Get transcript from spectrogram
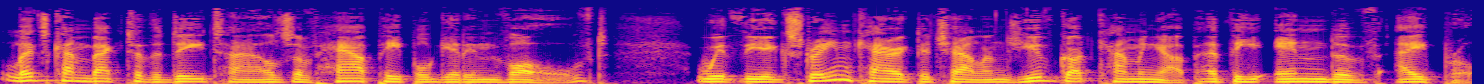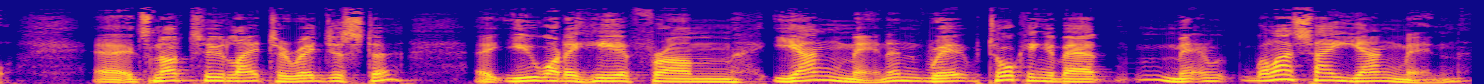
let's come back to the details of how people get involved with the Extreme Character Challenge you've got coming up at the end of April. Uh, it's not too late to register. Uh, you want to hear from young men, and we're talking about men. Well, I say young men.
